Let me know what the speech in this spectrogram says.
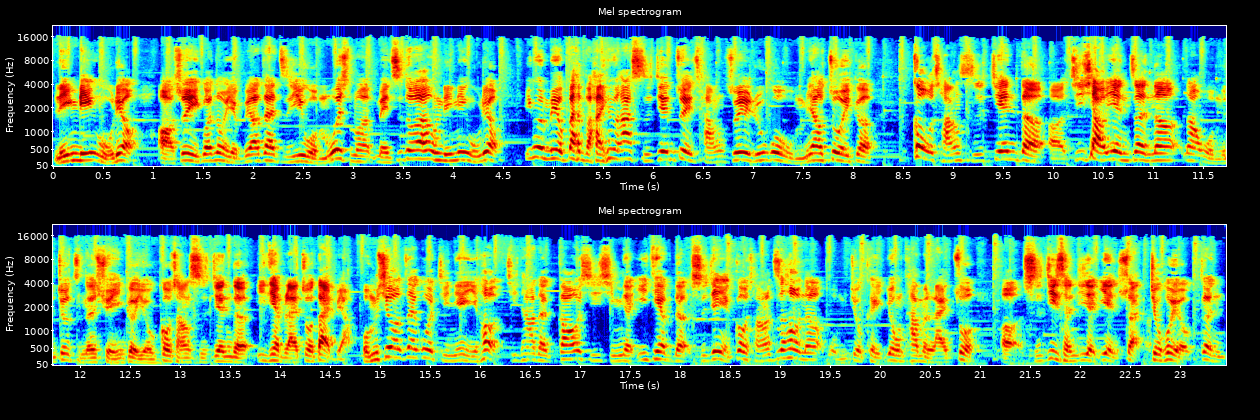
零零五六啊，所以观众也不要再质疑我们为什么每次都要用零零五六，因为没有办法，因为它时间最长，所以如果我们要做一个够长时间的呃绩效验证呢，那我们就只能选一个有够长时间的 ETF 来做代表。我们希望再过几年以后，其他的高息型的 ETF 的时间也够长了之后呢，我们就可以用它们来做呃实际成绩的验算，就会有更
